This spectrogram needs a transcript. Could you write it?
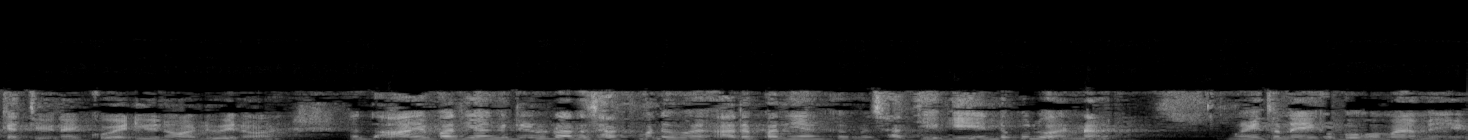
ඇති වෙනවා. එක්ක වැඩි වෙනවා අඩු වෙනවා. ආය පරියන්කට එනකොට අර සක්මන අර පරියන්ක සතිය ගේන්න පුළුවන් නම් මම හිතනවා ඒක බොහොම මේ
